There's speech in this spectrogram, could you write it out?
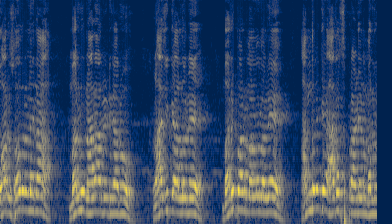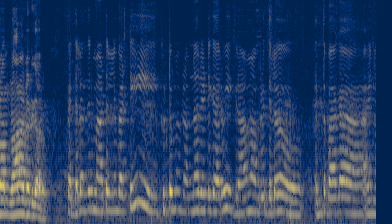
వారు సోదరులైన మల్లు నారాయణరెడ్డి గారు రాజకీయాల్లోనే మర్రిపాడు మండలంలోనే అందరికీ ఆదర్శప్రాయుడైన మల్లు నారాయణరెడ్డి నారాయణ రెడ్డి గారు. పెద్దలందరి మాటల్ని బట్టి కుటుంబం రమణారెడ్డి గారు ఈ గ్రామ అభివృద్ధిలో ఎంత బాగా ఆయన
